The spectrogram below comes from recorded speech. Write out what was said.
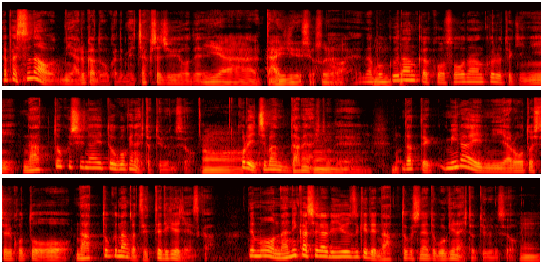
やっぱり素直にやるかどうかでめちゃくちゃ重要で。いやー大事ですよそれは、はい。僕なんかこう相談来る時に納得しないと動けない人っているんですよ。これ一番ダメな人で、だって未来にやろうとしてることを納得なんか絶対できないじゃないですか。でも何かしら理由付けで納得しないと動けない人っているんですよ、うん。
